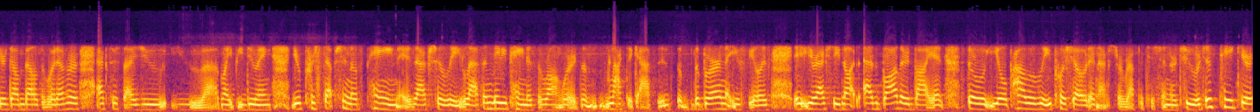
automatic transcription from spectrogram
your dumbbells or whatever exercise you you uh, might be doing, your perception of pain is actually less. And maybe pain is the wrong word. The lactic acids, the the burn that you feel is it, you're actually not as bothered by it. So you'll probably push out an extra repetition or two, or just take your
